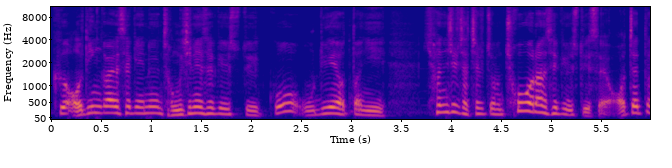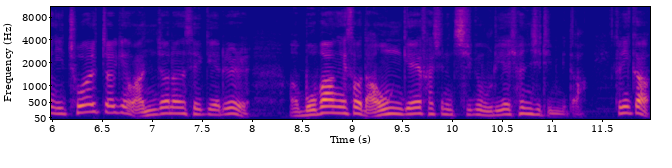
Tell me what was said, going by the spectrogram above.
그 어딘가의 세계는 정신의 세계일 수도 있고 우리의 어떤 이 현실 자체를 좀 초월한 세계일 수도 있어요. 어쨌든 이 초월적인 완전한 세계를 어, 모방해서 나온 게 사실은 지금 우리의 현실입니다. 그러니까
